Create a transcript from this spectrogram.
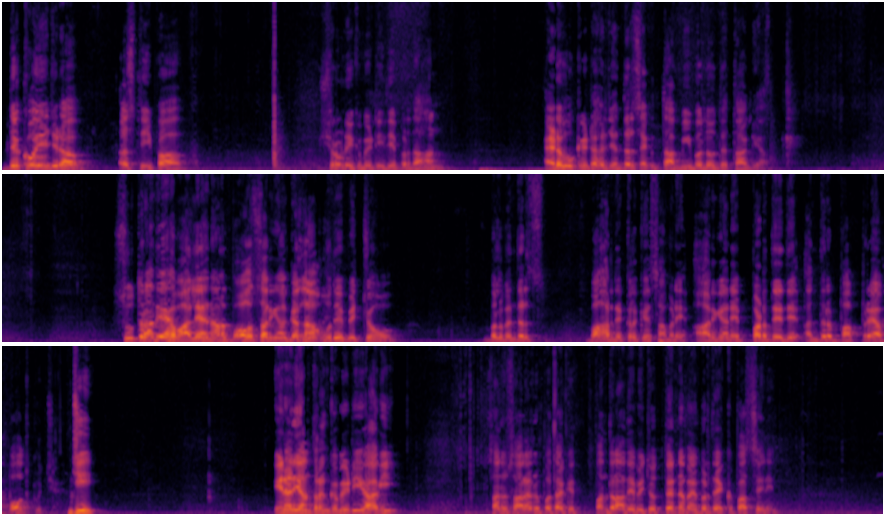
ਦੇਖੋ, ਇਹ ਜਿਹੜਾ ਅਸਤੀਫਾ ਸ਼੍ਰੋਮਣੀ ਕਮੇਟੀ ਦੇ ਪ੍ਰਧਾਨ ਐਡਵੋਕੇਟ ਹਰਜਿੰਦਰ ਸਿੰਘ ਧਾਮੀ ਵੱਲੋਂ ਦਿੱਤਾ ਗਿਆ। ਸੂਤਰਾਂ ਦੇ ਹਵਾਲਿਆਂ ਨਾਲ ਬਹੁਤ ਸਾਰੀਆਂ ਗੱਲਾਂ ਉਹਦੇ ਵਿੱਚੋਂ ਬਲਵਿੰਦਰ ਬਾਹਰ ਨਿਕਲ ਕੇ ਸਾਹਮਣੇ ਆ ਰਹੀਆਂ ਨੇ ਪਰਦੇ ਦੇ ਅੰਦਰ ਵਾਪਰਿਆ ਬਹੁਤ ਕੁਝ ਹੈ। ਜੀ। ਇਹਨਾਂ ਦੀ ਅੰਤਰੰਗ ਕਮੇਟੀ ਆ ਗਈ। ਸਾਨੂੰ ਸਾਰਿਆਂ ਨੂੰ ਪਤਾ ਕਿ 15 ਦੇ ਵਿੱਚੋਂ ਤਿੰਨ ਮੈਂਬਰ ਤਾਂ ਇੱਕ ਪਾਸੇ ਨੇ।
